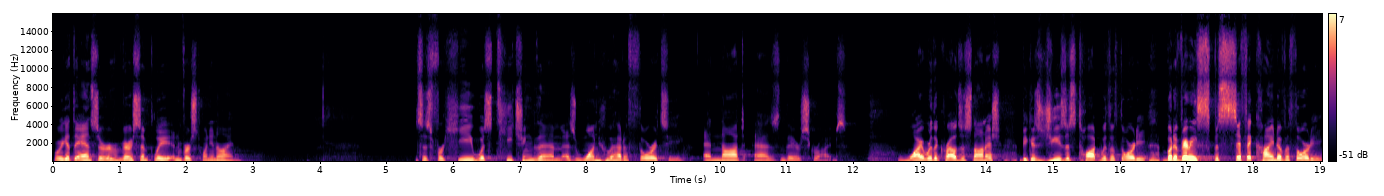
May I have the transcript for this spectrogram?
Well, we get the answer very simply in verse 29. It says, For he was teaching them as one who had authority and not as their scribes. Why were the crowds astonished? Because Jesus taught with authority, but a very specific kind of authority,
